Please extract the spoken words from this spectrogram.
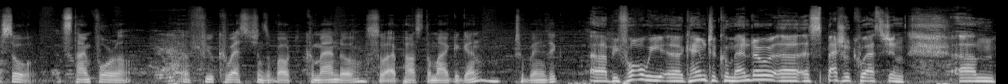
So it's time for a, a few questions about Commando. So I pass the mic again to Benedikt. Uh, before we uh, came to Commando, uh, a special question. Um,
